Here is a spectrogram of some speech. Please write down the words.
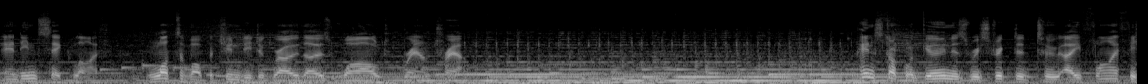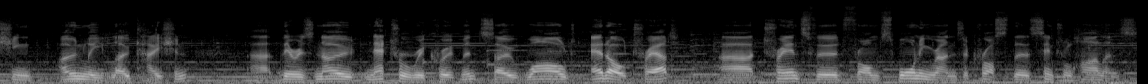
and insect life. Lots of opportunity to grow those wild brown trout. Penstock Lagoon is restricted to a fly fishing only location. Uh, there is no natural recruitment, so wild adult trout are transferred from spawning runs across the Central Highlands.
